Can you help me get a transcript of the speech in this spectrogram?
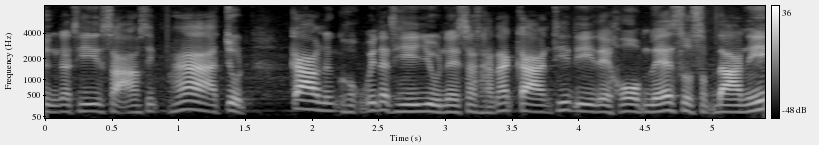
1 นาที 916 วินาทีอยู่ในสถานการณ์ที่ดีในโฮมเลสสุดสัปดาห์นี้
